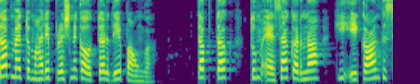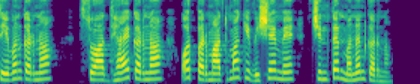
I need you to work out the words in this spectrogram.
तब मैं तुम्हारे प्रश्न का उत्तर दे पाऊँगा। तब तक तुम ऐसा करना कि एकांत सेवन करना स्वाध्याय करना और परमात्मा के विषय में चिंतन मनन करना।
